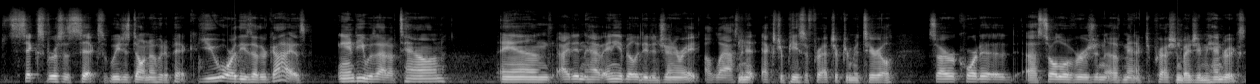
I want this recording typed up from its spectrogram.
six versus six. We just don't know who to pick. You or these other guys. Andy was out of town, and I didn't have any ability to generate a last minute extra piece of fret drifter material. So I recorded a solo version of Manic Depression by Jimi Hendrix,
